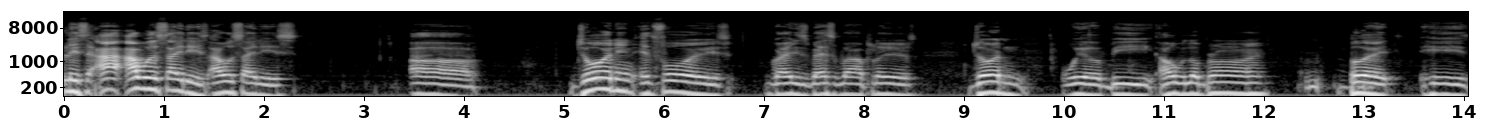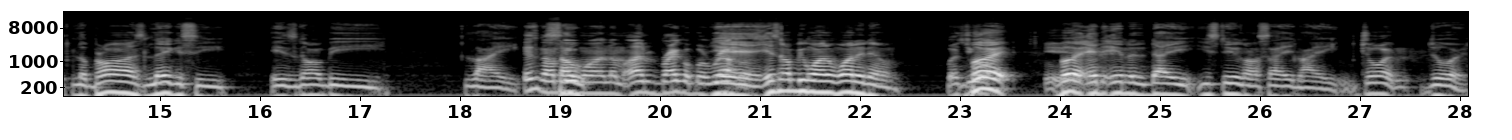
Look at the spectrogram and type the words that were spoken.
Listen, I, I will say this. I will say this. Uh, Jordan, as far as greatest basketball players, Jordan will be over LeBron, but his LeBron's legacy is gonna be like it's gonna so- be one of them unbreakable Yeah, records. it's gonna be one one of them. But you But yeah. but at the end of the day, you still gonna say like Jordan. Jordan.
